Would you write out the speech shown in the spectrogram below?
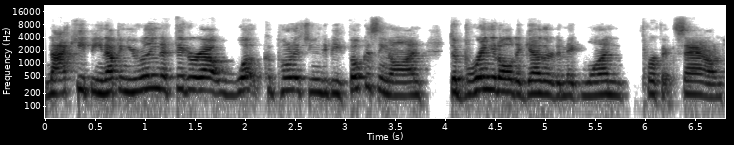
not keeping up, and you really need to figure out what components you need to be focusing on to bring it all together to make one perfect sound.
